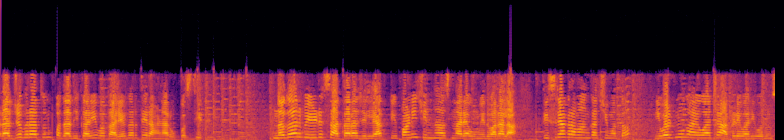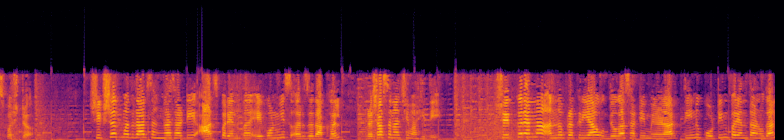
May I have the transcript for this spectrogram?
राज्यभरातून पदाधिकारी व कार्यकर्ते राहणार उपस्थित. नगर बीड सातारा जिल्ह्यात टिपाणी चिन्ह असणाऱ्या उमेदवाराला तिसऱ्या क्रमांकाची मतं निवडणूक आयोगाच्या आकडेवारीवरून स्पष्ट. शिक्षक मतदारसंघासाठी आजपर्यंत एकोणवीस अर्ज दाखल प्रशासनाची माहिती. शेतकऱ्यांना अन्न प्रक्रिया उद्योगासाठी मिळणार तीन कोटींपर्यंत अनुदान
